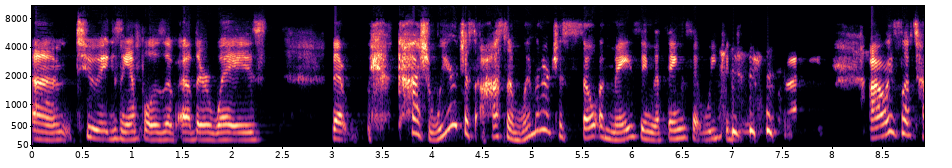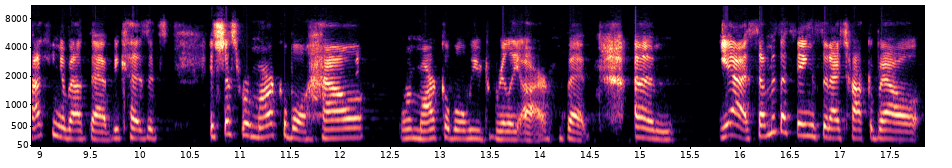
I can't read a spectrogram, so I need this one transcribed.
um, two examples of other ways that, gosh, we are just awesome. Women are just so amazing. The things that we can do I always love talking about that because it's it's just remarkable how remarkable we really are. But um, yeah, some of the things that I talk about,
